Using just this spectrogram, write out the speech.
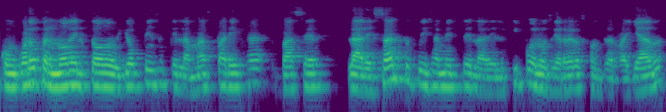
concuerdo, pero no del todo. Yo pienso que la más pareja va a ser la de Santos, precisamente la del equipo de los guerreros contra Rayados,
